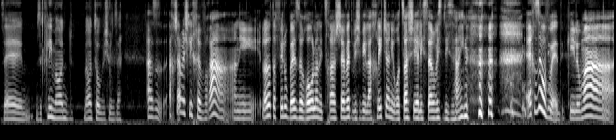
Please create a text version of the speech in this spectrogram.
זה, זה כלי מאוד, מאוד טוב בשביל זה. אז עכשיו יש לי חברה, אני לא יודעת אפילו באיזה רול אני צריכה לשבת בשביל להחליט שאני רוצה שיהיה לי service design. איך זה עובד? כאילו, מה,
